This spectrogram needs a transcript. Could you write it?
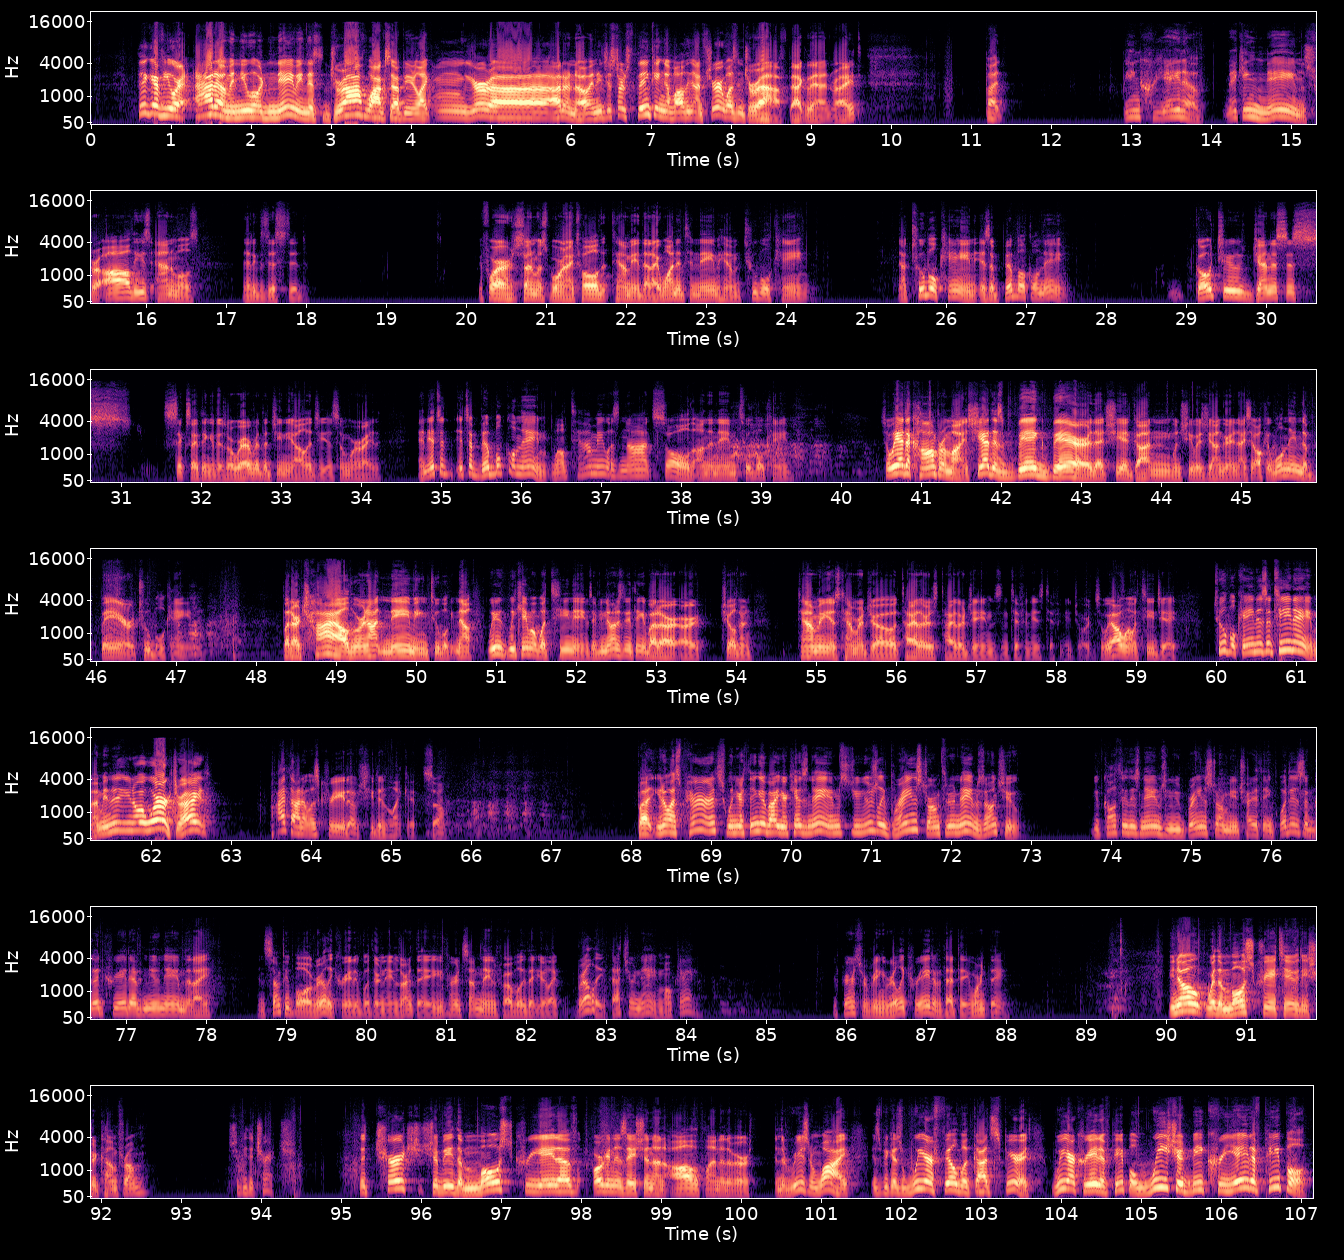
Think if you were Adam and you were naming this giraffe walks up and you're like, mm, you're uh, I don't know, and he just starts thinking of all these. I'm sure it wasn't giraffe back then, right? But being creative, making names for all these animals that existed. Before our son was born, I told Tammy that I wanted to name him Tubal Cain. Now, Tubal Cain is a biblical name. Go to Genesis 6, I think it is, or wherever the genealogy is, somewhere right. And it's a, it's a biblical name. Well, Tammy was not sold on the name Tubal Cain. So we had to compromise. She had this big bear that she had gotten when she was younger, and I said, okay, we'll name the bear Tubal Cain. But our child, we're not naming Tubal Cain. Now, we, we came up with T names. If you notice anything about our, our children, Tammy is Tamara Joe, Tyler is Tyler James, and Tiffany is Tiffany George. So we all went with TJ. Tubal Cain is a T name. I mean, you know, it worked, right? I thought it was creative. She didn't like it, so. But you know, as parents, when you're thinking about your kids' names, you usually brainstorm through names, don't you? You go through these names and you brainstorm and you try to think, what is a good creative new name that I. And some people are really creative with their names, aren't they? You've heard some names probably that you're like, really? That's your name? Okay. Your parents were being really creative that day, weren't they? You know where the most creativity should come from? It should be the church. The church should be the most creative organization on all the planet of Earth. And the reason why is because we are filled with God's Spirit. We are creative people. We should be creative people.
